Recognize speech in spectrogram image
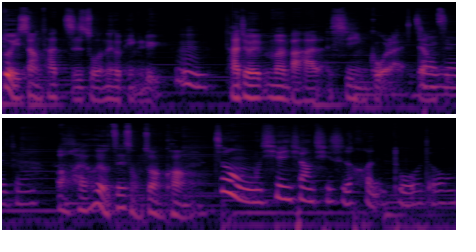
对上他执着那个频率，嗯，他就会慢慢把他吸引过来，这样子。对对对，哦，还会有这种状况哦。这种现象其实很多的哦，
